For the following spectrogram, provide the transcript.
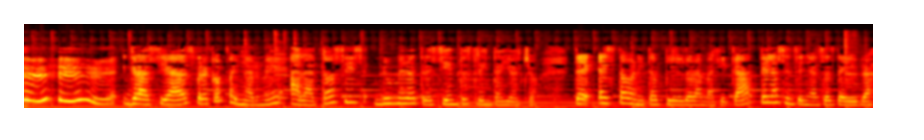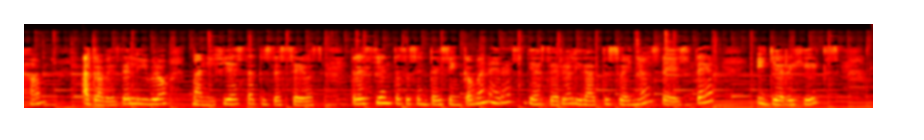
Gracias por acompañarme a la dosis número 338 de esta bonita píldora mágica de las enseñanzas de Abraham a través del libro Manifiesta tus deseos, 365 maneras de hacer realidad tus sueños de Esther y Jerry Hicks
